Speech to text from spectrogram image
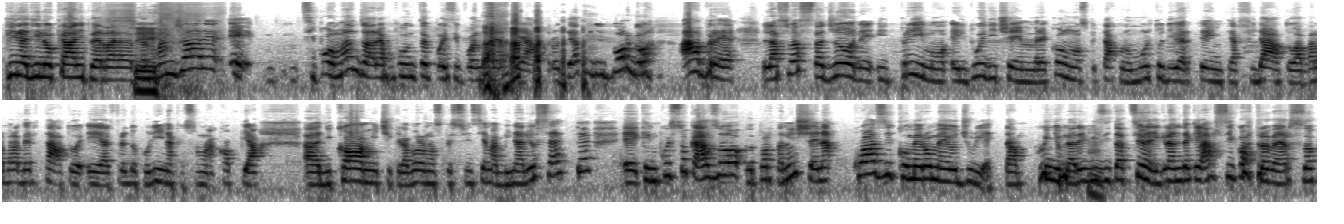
piena di locali per, sì. per mangiare e si può mangiare appunto e poi si può andare a teatro. Teatro del Borgo apre la sua stagione il primo e il 2 dicembre con uno spettacolo molto divertente affidato a Barbara Bertato e Alfredo Colina, che sono una coppia uh, di comici che lavorano spesso insieme a Binario 7, e che in questo caso portano in scena quasi come Romeo e Giulietta, quindi una rivisitazione del grande classico attraverso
